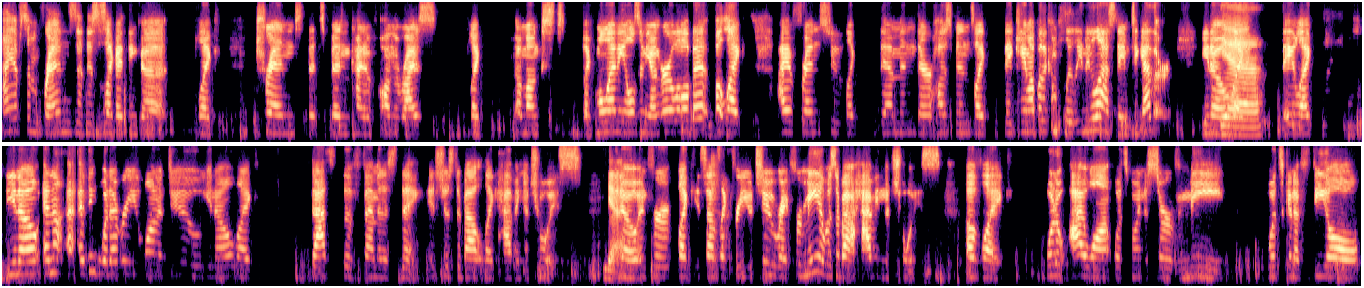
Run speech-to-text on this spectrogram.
I have some friends that this is like I think a like trend that's been kind of on the rise, like amongst like millennials and younger a little bit. But like I have friends who like them and their husbands like they came up with a completely new last name together you know yeah. like they like you know and I, I think whatever you want to do you know like that's the feminist thing it's just about like having a choice yeah you know and for like it sounds like for you too right for me it was about having the choice of like what do i want what's going to serve me what's going to feel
